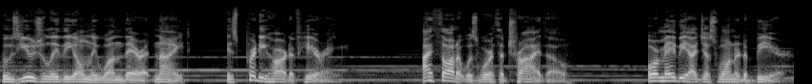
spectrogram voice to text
who's usually the only one there at night, is pretty hard of hearing. I thought it was worth a try, though. Or maybe I just wanted a beer.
